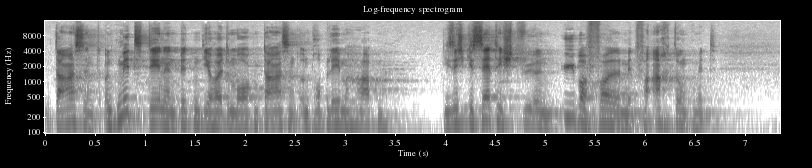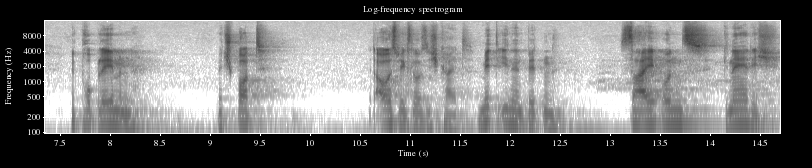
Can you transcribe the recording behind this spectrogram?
da sind und mit denen bitten, die heute Morgen da sind und Probleme haben, die sich gesättigt fühlen, übervoll mit Verachtung, mit, mit Problemen, mit Spott, der Ausweglosigkeit mit ihnen bitten, sei uns gnädig.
